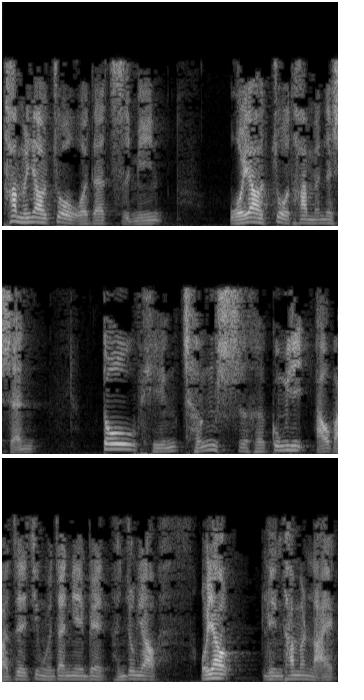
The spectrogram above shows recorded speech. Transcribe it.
他们要做我的子民，我要做他们的神，都凭诚实和公义。”啊，我把这些经文再念一遍，很重要。我要领他们来，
